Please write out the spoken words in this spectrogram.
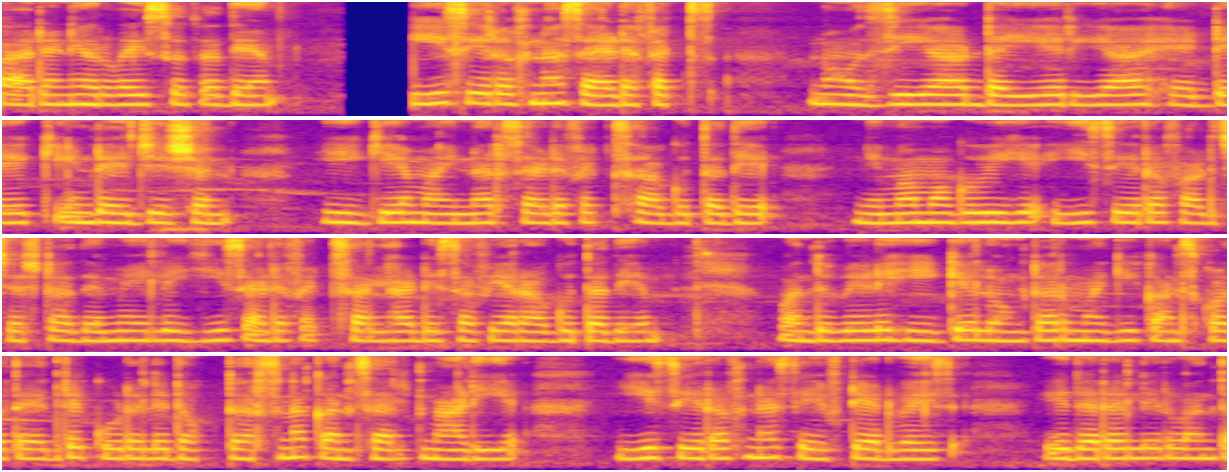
ಕಾರ್ಯನಿರ್ವಹಿಸುತ್ತದೆ. ಈ ಸಿರಫ್ನ side effects nausea, diarrhoea headache indigestion ಹೀಗೆ ಮೈನರ್ ಸೈಡ್ ಎಫೆಕ್ಟ್ಸ್ ಆಗುತ್ತದೆ. ನಿಮ್ಮ ಮಗುವಿಗೆ ಈ ಸಿರಫ್ ಅಡ್ಜಸ್ಟ್ ಆದ ಮೇಲೆ ಈ ಸೈಡ್ ಎಫೆಕ್ಟ್ಸ್ ಎಲ್ಲ ಡಿಸಫಿಯರ್ ಆಗುತ್ತದೆ. ಒಂದು ವೇಳೆ ಹೀಗೆ ಲಾಂಗ್ ಟರ್ಮ್ ಆಗಿ ಕಾಣಿಸ್ಕೊಳ್ತಾ ಇದ್ದರೆ ಕೂಡಲೇ ಡಾಕ್ಟರ್ಸ್ನ ಕನ್ಸಲ್ಟ್ ಮಾಡಿ ಈ ಸಿರಫ್ನ ಸೇಫ್ಟಿ ಅಡ್ವೈಸ್ ಇದರಲ್ಲಿರುವಂಥ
